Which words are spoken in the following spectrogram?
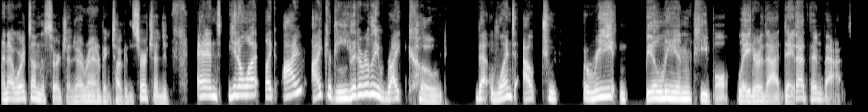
and I worked on the search engine. I ran a big chunk of the search engine. And you know what? Like I, I could literally write code that went out to 3 billion people later that day. That's impact.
